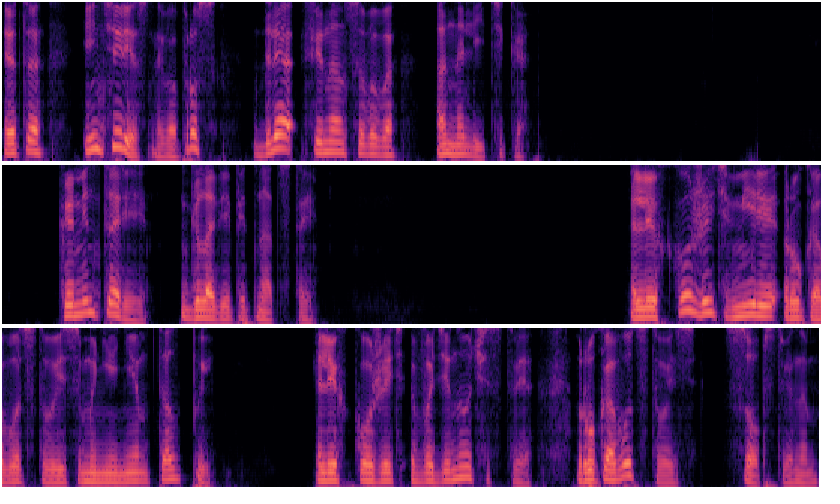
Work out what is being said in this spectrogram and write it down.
Это интересный вопрос для финансового аналитика. Комментарии к главе 15. Легко жить в мире, руководствуясь мнением толпы. Легко жить в одиночестве, руководствуясь собственным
